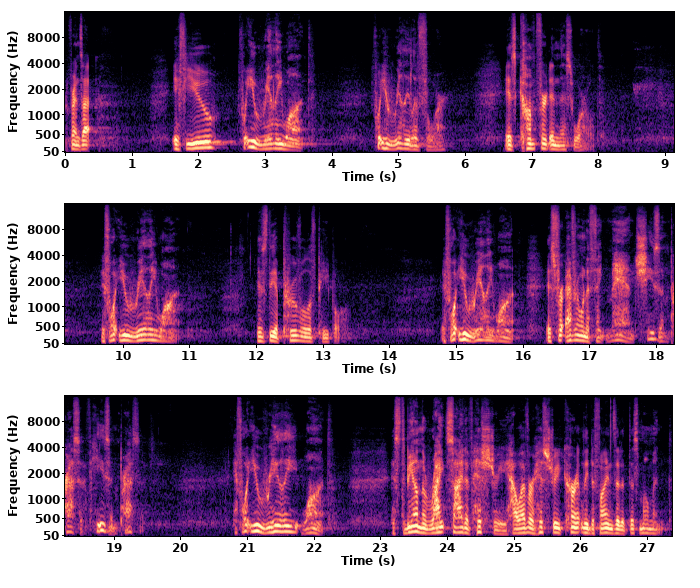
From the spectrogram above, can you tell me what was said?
Friends, I, if you, if what you really want, if what you really live for is comfort in this world, if what you really want is the approval of people, if what you really want is for everyone to think, man, she's impressive, he's impressive, if what you really want is to be on the right side of history, however history currently defines it at this moment,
